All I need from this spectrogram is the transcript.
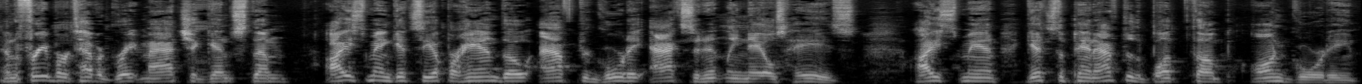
And the Freebirds have a great match against them. Iceman gets the upper hand, though, after Gordy accidentally nails Hayes. Iceman gets the pin after the blunt thump on Gordy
